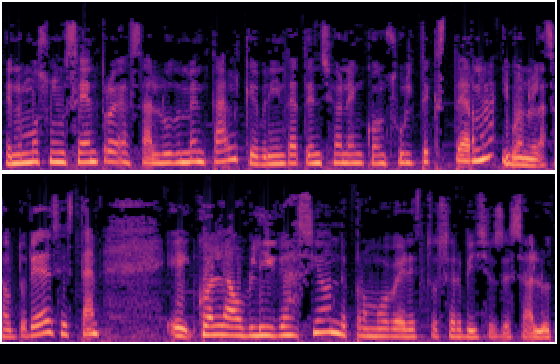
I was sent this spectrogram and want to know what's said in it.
tenemos un centro de salud mental que brinda atención en consulta externa y bueno, las autoridades están eh, con la obligación de promover estos servicios de salud.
